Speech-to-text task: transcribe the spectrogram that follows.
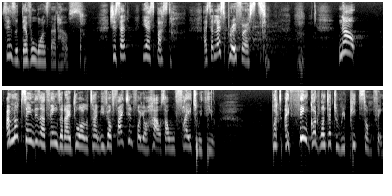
Since the devil wants that house. She said, Yes, Pastor. I said, Let's pray first. Now, I'm not saying these are things that I do all the time. If you're fighting for your house, I will fight with you. But I think God wanted to repeat something.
